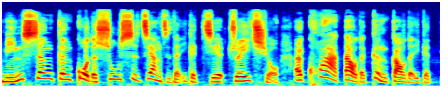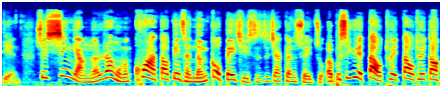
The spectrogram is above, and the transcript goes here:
名声跟过得舒适这样子的一个追追求，而跨到的更高的一个点，所以信仰呢，让我们跨到变成能够背起十字架跟随主，而不是越倒退，倒退到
